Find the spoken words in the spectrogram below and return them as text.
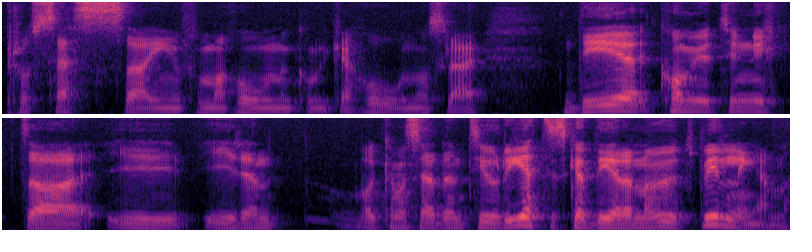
processa information och kommunikation och sådär. Det kom ju till nytta i, i den, vad kan man säga, den teoretiska delen av utbildningen.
